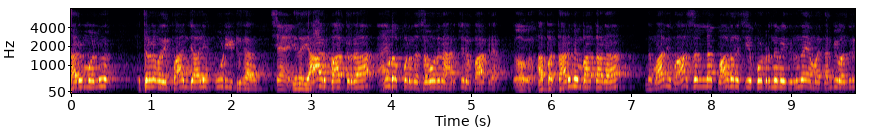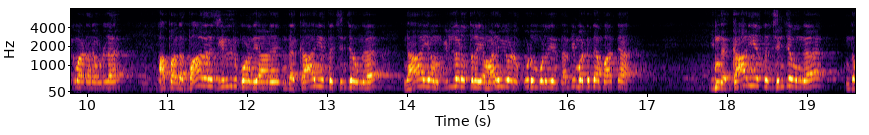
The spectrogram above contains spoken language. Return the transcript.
தருமனு திருநபதி பாஞ்சாலி கூடிட்டு இருக்காங்க. இதை யார் பாத்துறா? கூட பிறந்த சகோதரன் அர்ச்சனை பாக்குறேன். அப்ப தருமன் பார்த்தானா? இந்த மாதிரி வாசல்ல பாதரட்சியை போட்டிருந்தவன் இருந்தா என் தம்பி வந்திருக்க மாட்டானே உள்ள. அப்ப அந்த பாதரட்சி இழுத்துட்டு போனது யாரு? இந்த காரியத்தை செஞ்சவங்க. நான் என் இல்லறத்துல என் மனைவியோட கூடும் பொழுது என் தம்பி மட்டும் தான் பார்த்தேன். இந்த காரியத்தை செஞ்சவங்க இந்த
